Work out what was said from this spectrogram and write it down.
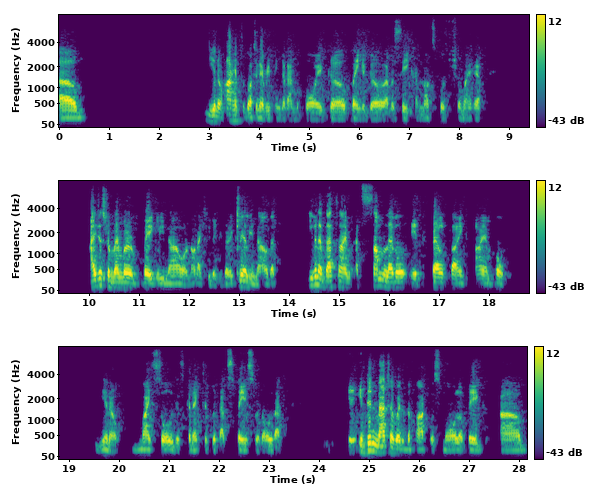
um, you know, I had forgotten everything that I'm a boy, a girl, playing a girl. I'm a Sikh. I'm not supposed to show my hair. I just remember vaguely now, or not actually vaguely, very clearly now, that even at that time, at some level, it felt like I am home you know, my soul just connected with that space, with all that. It, it didn't matter whether the part was small or big. Um,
